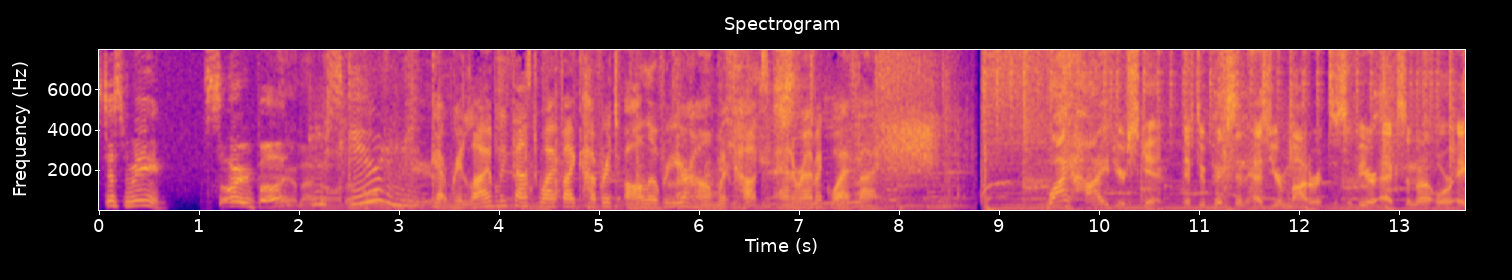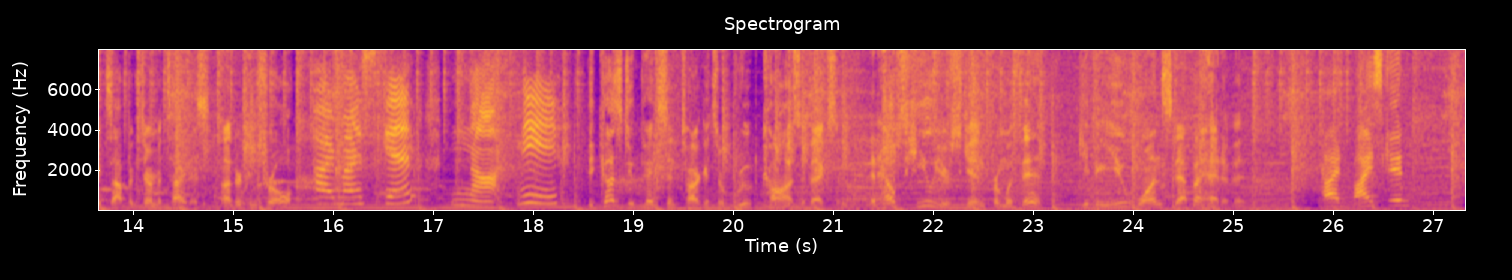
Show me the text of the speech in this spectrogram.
It's just me. Sorry, bud. You scared me. Get reliably fast Wi-Fi coverage all over your home with Cox Panoramic Wi-Fi. Why hide your skin if Dupixent has your moderate to severe eczema or atopic dermatitis under control? Hide my skin? Not me. Because Dupixent targets a root cause of eczema, it helps heal your skin from within, keeping you one step ahead of it. Hide my skin?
